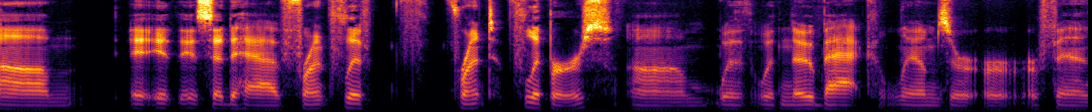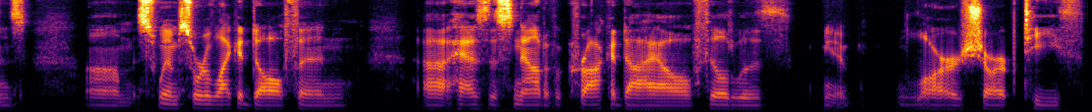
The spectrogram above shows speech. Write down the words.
Um, it, it's said to have front flip front flippers um, with with no back limbs or, or, or fins. Um, swims sort of like a dolphin uh, has the snout of a crocodile filled with you know large sharp teeth.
